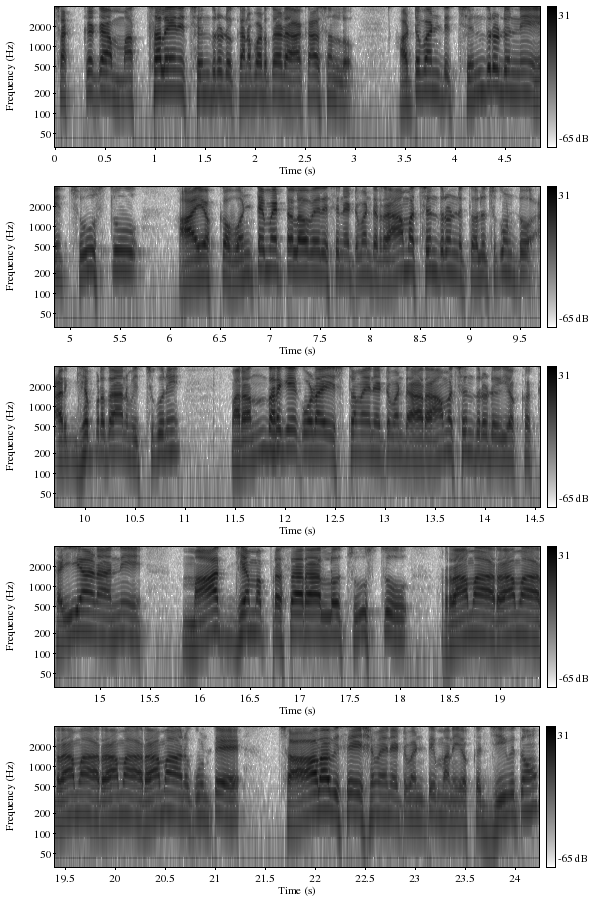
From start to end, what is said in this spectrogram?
చక్కగా మచ్చలేని చంద్రుడు కనబడతాడు ఆకాశంలో. అటువంటి చంద్రుడిని చూస్తూ ఆ యొక్క ఒంటెమెట్టలో వెలిసినటువంటి రామచంద్రుణ్ణి తలుచుకుంటూ అర్ఘ్యప్రదానం ఇచ్చుకుని మరందరికీ కూడా ఇష్టమైనటువంటి ఆ రామచంద్రుడి యొక్క కళ్యాణాన్ని మాధ్యమ ప్రసారాల్లో చూస్తూ రామ రామ రామ రామ రామ అనుకుంటే చాలా విశేషమైనటువంటి మన యొక్క జీవితం.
